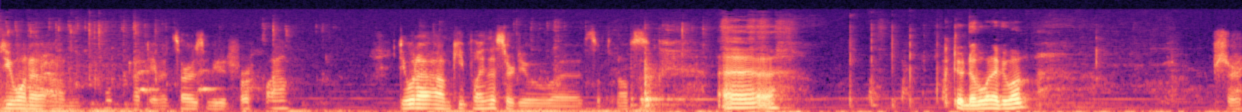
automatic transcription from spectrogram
Do you want to, um, god damn it, sorry I was muted for a while. Do you want to, um, keep playing this or do, uh, something else? Uh, do another one if you want. Sure.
